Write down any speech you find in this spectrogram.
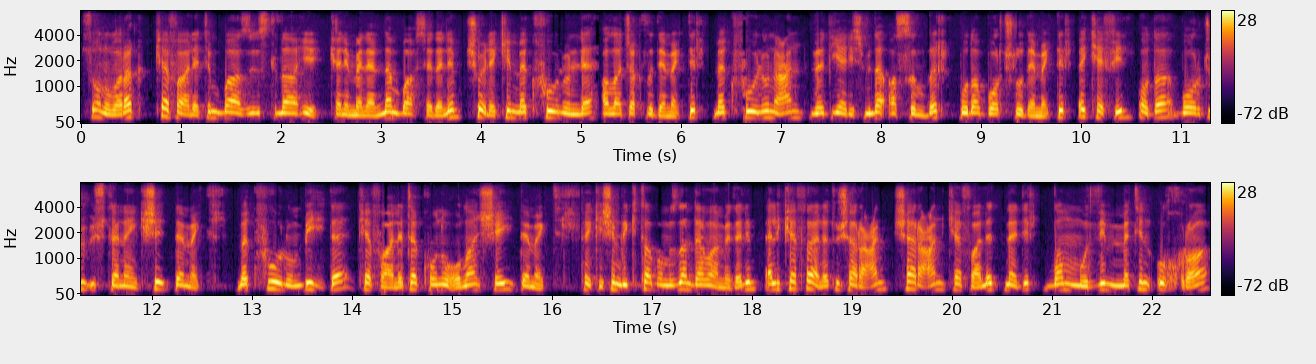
Son olarak kefaletin bazı istilahi kelimelerinden bahsedelim. Şöyle ki mekfulunle alacaklı demektir. Mekfulun an ve diğer ismi de asıldır. Bu da borçlu demektir. Ve kefil o da borcu üstlenen kişi demektir. Mekfulun bih de kefalete konu olan şey demektir. Peki şimdi kitabımızdan devam edelim. El kefaletu şer'an. Şer'an kefalet nedir? Dammu zimmetin uhra.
